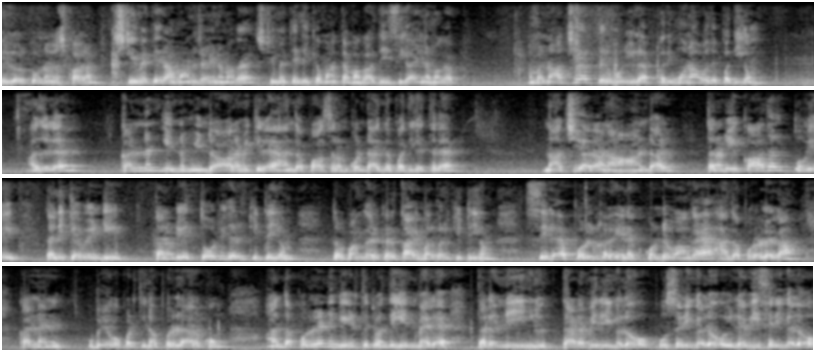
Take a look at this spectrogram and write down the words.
எல்லோருக்கும் நமஸ்காரம். ஸ்ரீமதி ராமானுஜாய நமக ஸ்ரீமதி நிக்கமாந்த மகா தேசிகாய நமக. நம்ம நாச்சியார் திருமொழியில் பதிமூணாவது பதிகம். அதில் கண்ணன் என்னும் என்று ஆரம்பிக்கிற அந்த பாசுரம் கொண்ட அந்த பதிகத்தில் நாச்சியாரான ஆண்டாள் தன்னுடைய காதல் நோயை தணிக்க வேண்டி தன்னுடைய தோழிகள்கிட்டையும் அங்கே இருக்கிற தாய்மார்கள்கிட்டையும் சில பொருட்களை எனக்கு கொண்டு வாங்க. அந்த பொருளெல்லாம் கண்ணன் உபயோகப்படுத்தின பொருளாக இருக்கும். அந்த பொருளை நீங்கள் எடுத்துகிட்டு வந்து என் மேலே தடவி தடவிறீங்களோ பூசுறீங்களோ இல்லை வீசுறீங்களோ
